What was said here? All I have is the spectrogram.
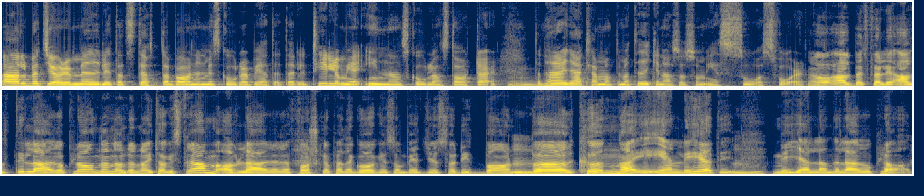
Albert gör det möjligt att stötta barnen med skolarbetet eller till och med innan skolan startar. Den här jäkla matematiken alltså som är så svår. Ja, Albert följer alltid läroplanen och den har ju tagits fram av lärare, forskare och pedagoger som vet just vad ditt barn bör kunna i enlighet i, med gällande läroplan.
